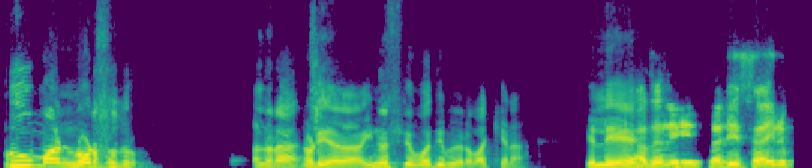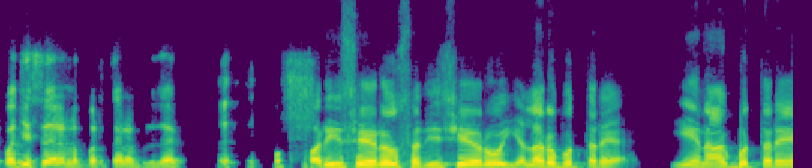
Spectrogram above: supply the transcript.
ಪ್ರೂವ್ ಮಾಡಿ ನೋಡ್ಸಿದ್ರು. ಅಲ್ರ ನೋಡಿ ಯೂನಿವರ್ಸಿಟಿ ಓದಿ ಬಿದ್ರ ವಾಕ್ಯನ. ಎಲ್ಲಿ? ಸದಸ್ಯರು ಪದಿಸಾಯರೆಲ್ಲ ಬರ್ತಾರ ಬ್ರದರ್ ಪರಿಸೆಯರು ಸದಸ್ಯರು ಎಲ್ಲರೂ ಬರ್ತಾರೆ. ಏನಾಗ್ ಬರ್ತಾರೆ?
